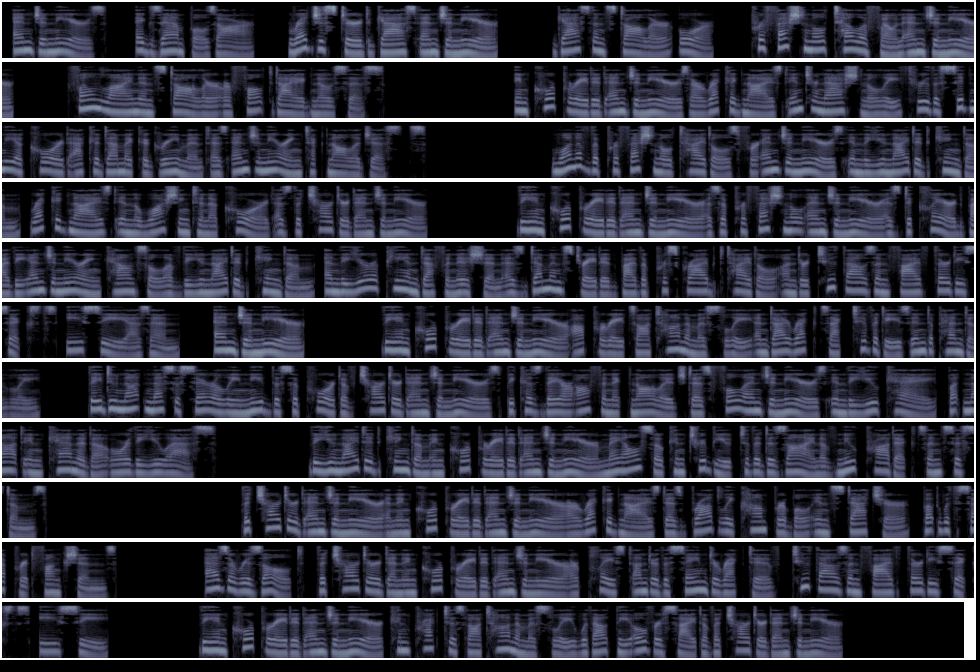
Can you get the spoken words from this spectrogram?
engineers. Examples are «registered gas engineer», «gas installer» or Professional telephone engineer phone line installer or fault diagnosis. Incorporated engineers are recognized internationally through the Sydney Accord Academic Agreement as engineering technologists. One of the professional titles for engineers in the United Kingdom, recognised in the Washington Accord is the Chartered Engineer. The incorporated engineer is a professional engineer as declared by the Engineering Council of the United Kingdom, and the European definition is demonstrated by the prescribed title under 2005-36 EC as an engineer. The incorporated engineer operates autonomously and directs activities independently. They do not necessarily need the support of chartered engineers because they are often acknowledged as full engineers in the UK, but not in Canada or the US. The United Kingdom incorporated engineer may also contribute to the design of new products and systems. The chartered engineer and incorporated engineer are recognized as broadly comparable in stature, but with separate functions. As a result, the chartered and incorporated engineer are placed under the same directive, 2005-36 EC. The incorporated engineer can practice autonomously without the oversight of a chartered engineer.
